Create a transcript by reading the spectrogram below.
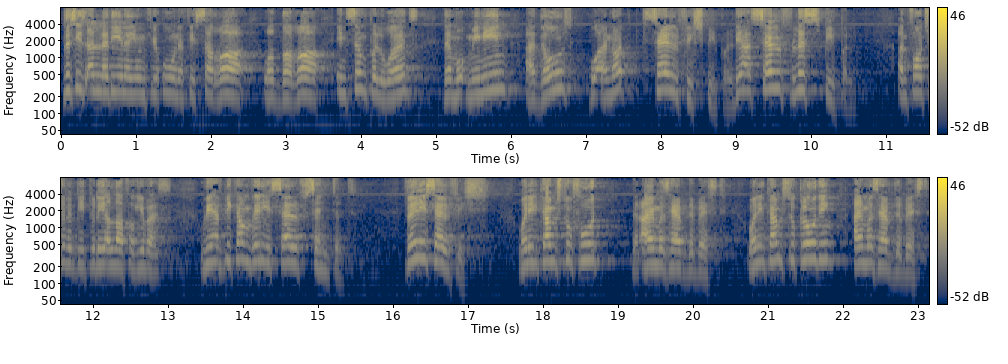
This is الَّذِينَ يُنْفِقُونَ فِي السَّرَّاءِ وَالضَّرَّاءِ In simple words, the mu'mineen are those who are not selfish people. They are selfless people. Unfortunately, today, Allah forgive us, we have become very self-centered, very selfish. When it comes to food, then I must have the best. When it comes to clothing, I must have the best.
